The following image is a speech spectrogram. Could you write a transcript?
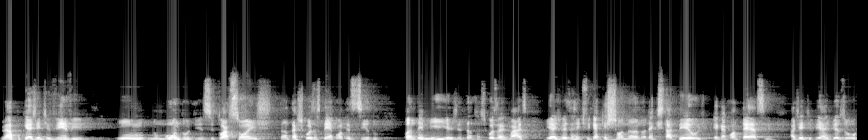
Não é porque a gente vive em, no mundo de situações, tantas coisas têm acontecido, pandemias e tantas coisas mais, e às vezes a gente fica questionando onde é que está Deus, o que, que acontece? A gente vê às vezes o,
